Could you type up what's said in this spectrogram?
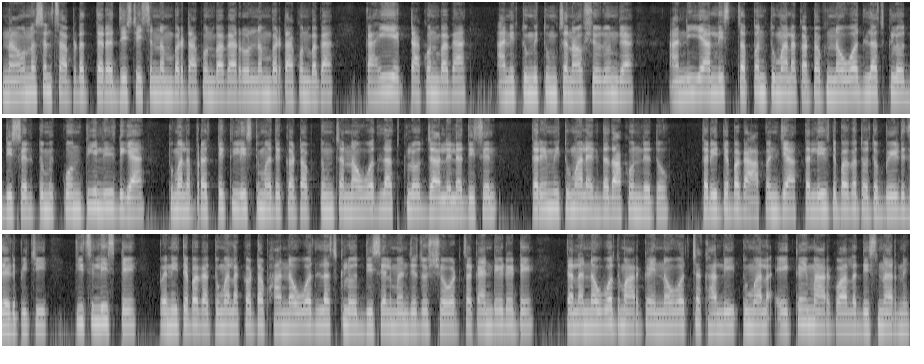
नाव नसेल सापडत तर रजिस्ट्रेशन नंबर टाकून बघा रोल नंबर टाकून बघा काही एक टाकून बघा आणि तुम्ही तुमचं नाव शोधून घ्या. आणि या लिस्टचा पण तुम्हाला कट ऑफ नव्वदलाच क्लोज दिसेल. तुम्ही कोणतीही लिस्ट घ्या तुम्हाला प्रत्येक लिस्टमध्ये कट ऑफ तुमचा नव्वदलाच क्लोज झालेला दिसेल. तरी मी तुम्हाला एकदा दाखवून देतो. तर इथे बघा आपण जे आता लिस्ट बघत होतो बीड झेडपीची तीच लिस्ट आहे. पण इथे बघा तुम्हाला कट ऑफ हा नव्वदलाच क्लोज दिसेल. म्हणजे जो शेवटचा कॅन्डिडेट आहे त्याला नव्वद मार्क आहे. नव्वदच्या खाली तुम्हाला एकही मार्कवाला दिसणार नाही.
